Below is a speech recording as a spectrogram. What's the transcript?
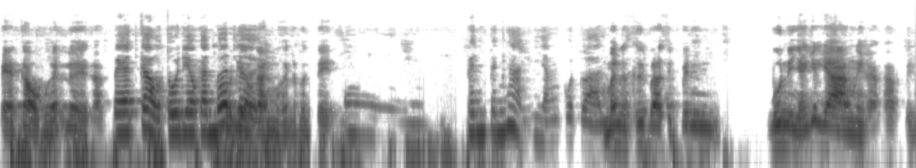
แปดเก้าเบิดเลยครับแปดเก้าตัวเดียวกันเบิดตัวเลเดียวยกันเหมือนเพิ่นเต้นอืมเป็นเป็นงานอีหยังกดว่าลุงมันก็คือว่าสิเป็นบุญอีหยังจักอย่างนี่แหละครับ เป็น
